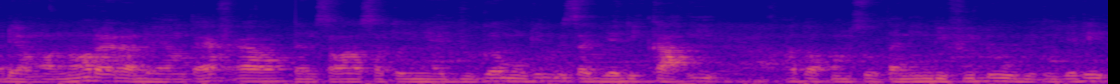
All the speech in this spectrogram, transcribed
Ada yang honorer ada yang TFL dan salah satunya juga mungkin bisa jadi KI atau konsultan individu gitu. Jadi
